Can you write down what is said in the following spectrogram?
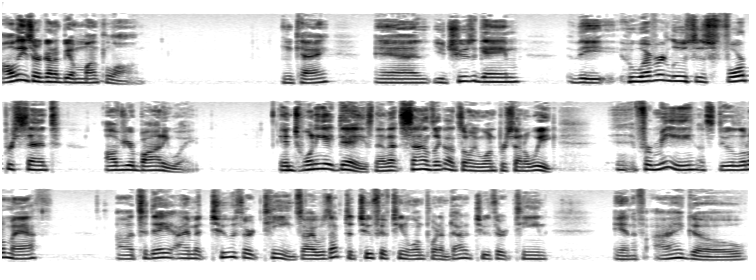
all these are going to be a month long okay, and you choose a game, the whoever loses four percent of your body weight in 28 days. Now that sounds like oh, it's only one percent a week. For me, let's do a little math. Uh, today I'm at 213, so I was up to 215 at one point. I'm down to 213, and if I go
